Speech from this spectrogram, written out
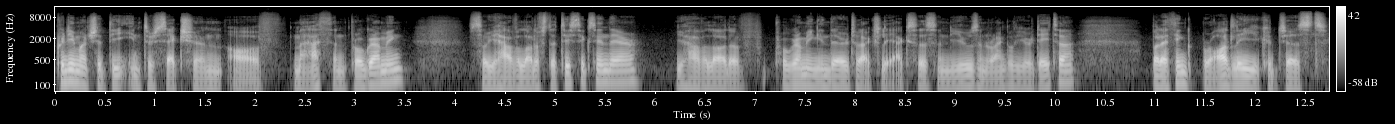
pretty much at the intersection of math and programming. So you have a lot of statistics in there. You have a lot of programming in there to actually access and use and wrangle your data. But I think broadly you could just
